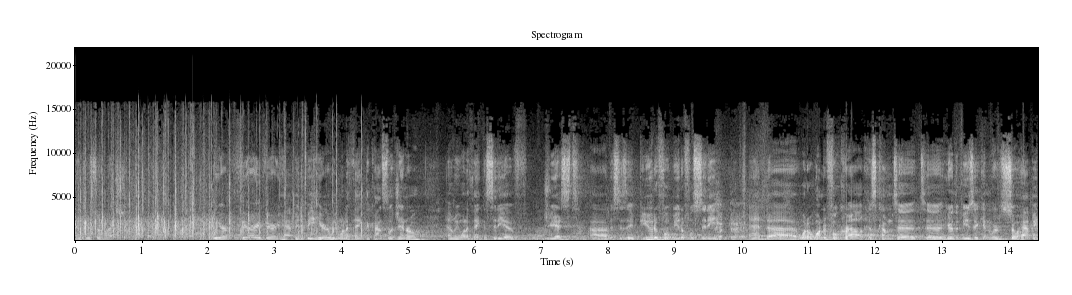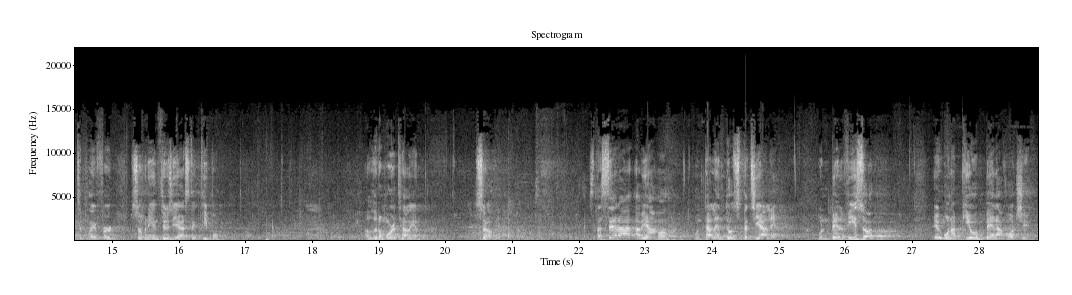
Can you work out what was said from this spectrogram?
Thank you so much. We are very, very happy to be here. We want to thank the Consul General and we want to thank the city of Trieste. Uh, this is a beautiful, beautiful city, and uh, what a wonderful crowd has come to, to hear the music, and we're so happy to play for so many enthusiastic people. A little more Italian. So, stasera abbiamo un talento speciale, un bel viso e una più bella voce.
